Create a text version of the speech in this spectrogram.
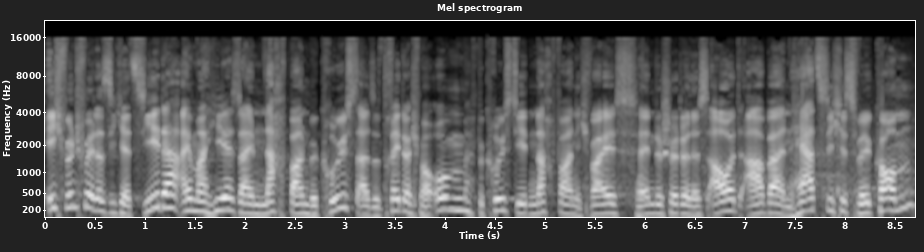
Ich wünsche mir, dass sich jetzt jeder einmal hier seinen Nachbarn begrüßt. Also dreht euch mal um, begrüßt jeden Nachbarn. Ich weiß, Hände schütteln ist out, aber ein herzliches Willkommen.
